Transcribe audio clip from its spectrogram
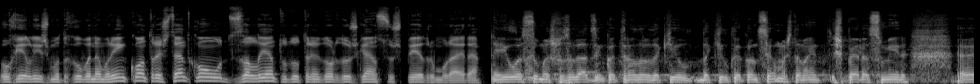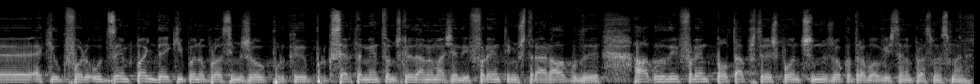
O realismo de Ruben Amorim contrastando com o desalento do treinador dos Gansos, Pedro Moreira. Eu assumo as responsabilidades enquanto treinador daquilo, daquilo que aconteceu, mas também espero assumir uh, aquilo que for o desempenho da equipa no próximo jogo, porque, porque certamente vamos querer dar uma imagem diferente e mostrar algo de, algo de diferente para lutar por três pontos no jogo contra o Boa Vista na próxima semana.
